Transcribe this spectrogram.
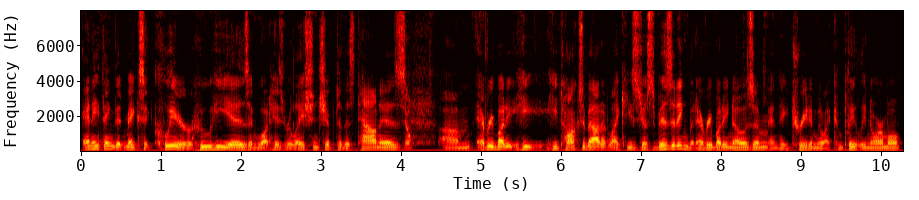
anything that makes it clear who he is and what his relationship to this town is. Nope. Um, everybody he he talks about it like he's just visiting, but everybody knows him and they treat him like completely normal.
